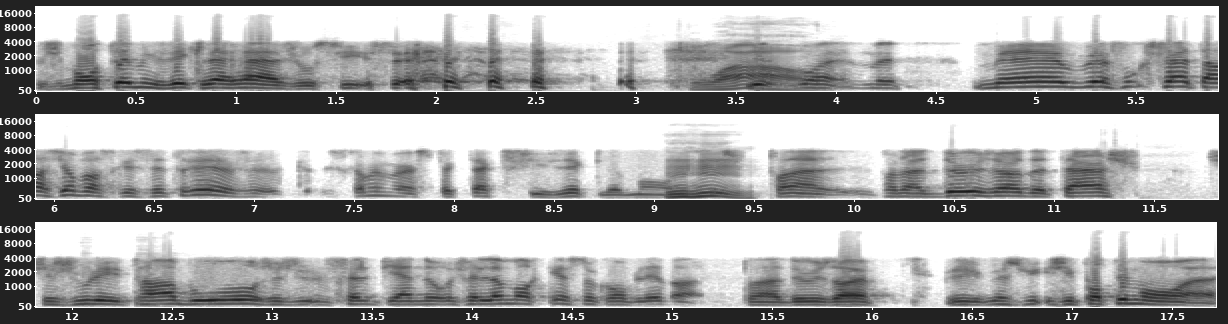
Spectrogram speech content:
je, montais mes éclairages aussi. Wow. Ouais, mais mais il faut que je fasse attention parce que c'est très, c'est quand même un spectacle physique. Là, mon, Mhm. pendant, pendant deux heures de temps, je, je joue les tambours, je, joue- je fais le piano, je fais l'homme orchestre au complet pendant, pendant deux heures. J'ai porté mon, euh,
